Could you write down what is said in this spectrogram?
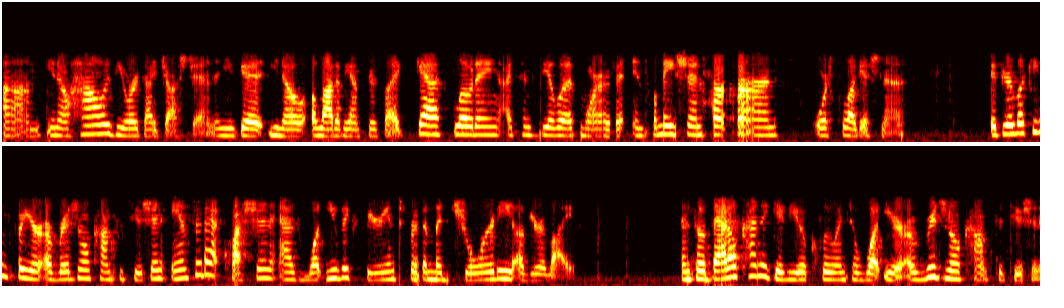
um, you know, how is your digestion? And you get, you know, a lot of answers like gas, bloating. I tend to deal with more of it inflammation, heartburn, or sluggishness if you're looking for your original constitution, answer that question as what you've experienced for the majority of your life. And so that'll kind of give you a clue into what your original constitution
